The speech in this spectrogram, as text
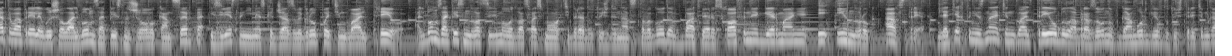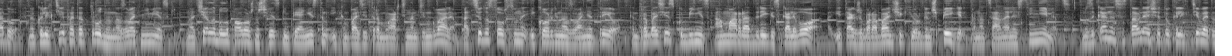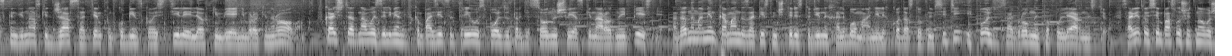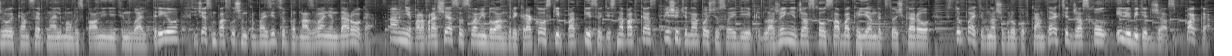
5 апреля вышел альбом, записан с живого концерта известной немецкой джазовой группы Tingwald Trio. Альбом записан 27-28 октября 2012 года в Бад Вересхофене, Германия и Инбрук, Австрия. Для тех, кто не знает, Tingwald Trio было образовано в Гамбурге в 2003 году, но коллектив этот трудно назвать немецким. Начало было положено шведским пианистом и композитором Мартином Тингвалем. Отсюда, собственно, и корни названия трио. Контрабасист-кубинец Амар Родригес Кальво и также барабанщик Юрген Шпигель, по национальности немец. Музыкальная составляющая этого коллектива это скандинавский джаз с оттенком кубинского стиля и легким веянием рок-н-ролла. В качестве одного из элементов композиции трио используют традиционные шведские народные песни. На данный момент команда записаны 4 студийных альбома, они легко доступны в сети и пользуются огромной популярностью. Советую всем послушать новый живой концертный альбом в исполнении Тинваль Трио. Сейчас мы послушаем композицию под названием «Дорога». А мне пора прощаться, с вами был Андрей Краковский. Подписывайтесь на подкаст, пишите на почту свои идеи и предложения jazzhallsobaka.yandex.ru, вступайте в нашу группу ВКонтакте Jazz и любите джаз. Пока!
